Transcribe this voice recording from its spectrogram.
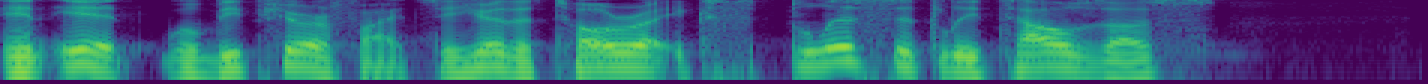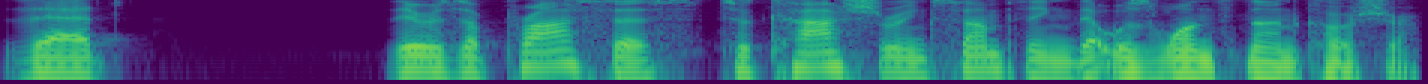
and it will be purified. So here the Torah explicitly tells us that there is a process to koshering something that was once non kosher.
